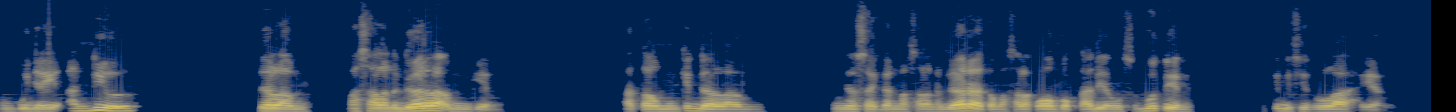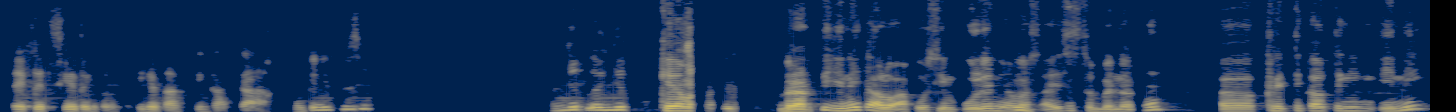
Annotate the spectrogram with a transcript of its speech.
mempunyai andil dalam masalah negara mungkin. Atau mungkin dalam menyelesaikan masalah negara atau masalah kelompok tadi yang lu sebutin. Mungkin di situlah yang daya kritis kita, kita, kita tingkatkan. Mungkin itu sih. Lanjut, lanjut. Oke, Mas Berarti ini kalau aku simpulin ya Mas Ais, sebenarnya uh, critical thinking ini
